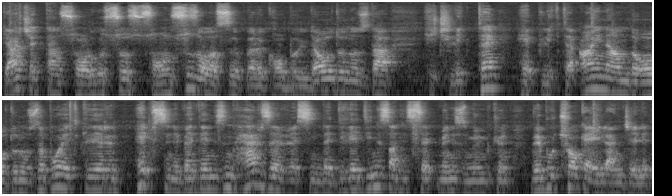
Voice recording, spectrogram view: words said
gerçekten sorgusuz, sonsuz olasılıkları kabulde olduğunuzda, hiçlikte, heplikte aynı anda olduğunuzda bu etkilerin hepsini bedeninizin her zerresinde dilediğiniz an hissetmeniz mümkün ve bu çok eğlenceli.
